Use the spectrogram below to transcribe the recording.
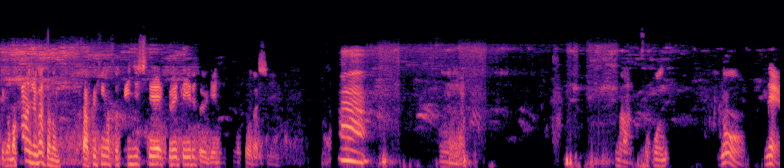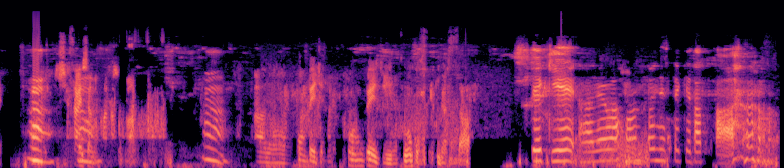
てかまあ彼女がその作品を展示してくれているという現実もそうだし、うん。うん。まあ、そこの、ね、うん。主催者の方とか、うん。あの、ホームページ、ホームページもすごく素敵だしさ、素敵。あれは本当に素敵だった。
